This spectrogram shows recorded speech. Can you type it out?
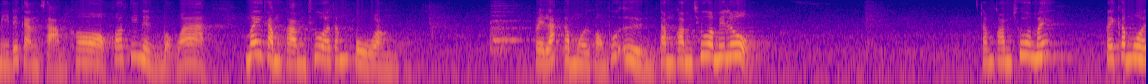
มีด้วยกัน 3 ข้อ ข้อที่ 1 บอกว่า ไม่ทำความชั่วทั้งปวง ไปลักขโมยของผู้อื่นทำความชั่วไหมลูก ทำความชั่วไหมไปขโมย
